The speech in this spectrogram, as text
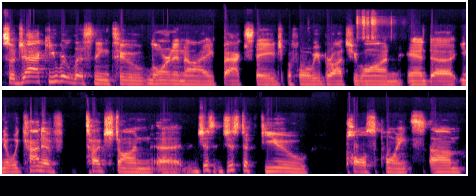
so Jack, you were listening to Lauren and I backstage before we brought you on, and uh, you know we kind of touched on uh, just just a few pulse points. Um,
